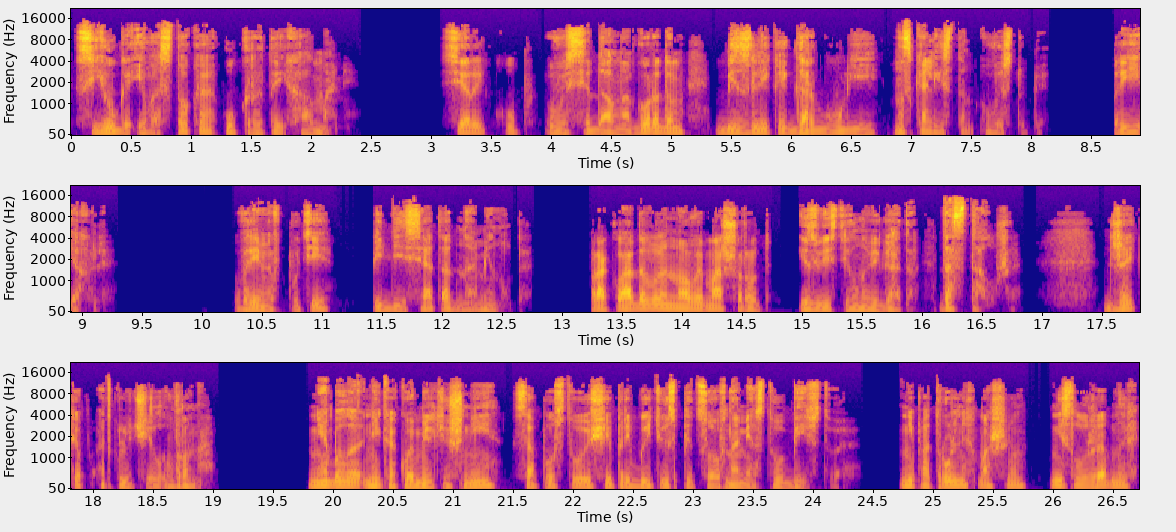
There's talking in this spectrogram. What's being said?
с юга и востока, укрытой холмами. Серый куб восседал над городом безликой горгульей на скалистом выступе. Приехали. Время в пути — 51 минута. Прокладываю новый маршрут, — известил навигатор. «Достал уже». Джейкоб отключил вруна. Не было никакой мельтешни, сопутствующей прибытию спецов на место убийства. Ни патрульных машин, ни служебных,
